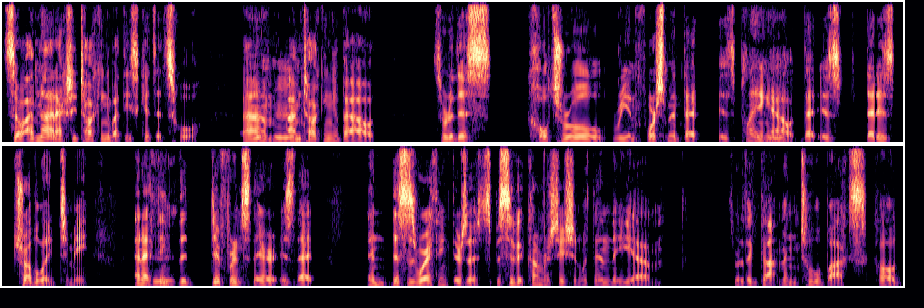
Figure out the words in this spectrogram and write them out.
so i'm not actually talking about these kids at school um, Mhm. i'm talking about sort of this cultural reinforcement that is playing Mhm. out that is that is troubling to me and i Mm-hmm. think the difference there is that and this is where I think there's a specific conversation within the um, sort of the Gottman toolbox called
